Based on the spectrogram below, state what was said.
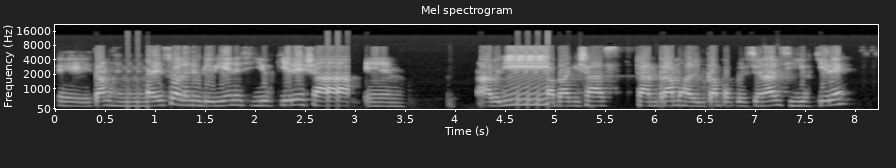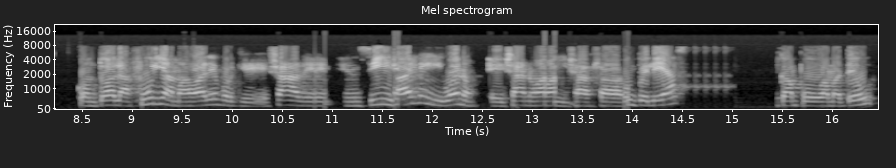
estamos en eso el año que viene, si Dios quiere, ya en abril, para que ya, ya entramos al campo profesional, si Dios quiere, con toda la furia, más vale, porque ya de, en sí vale y bueno, eh, ya no hay, ya, ya un peleas, campo amateur,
